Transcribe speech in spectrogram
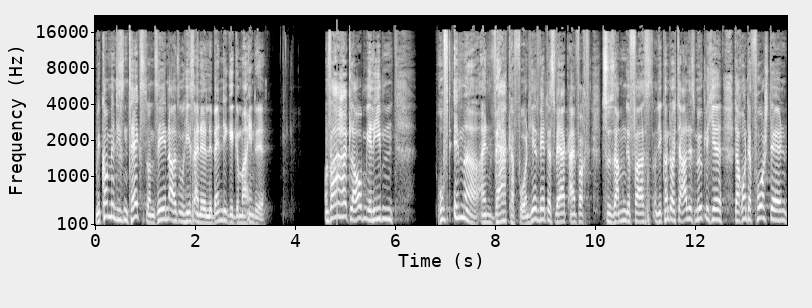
Wir kommen in diesen Text und sehen also, hier ist eine lebendige Gemeinde. Und wahrer Glauben, ihr Lieben, ruft immer ein Werk hervor. Und hier wird das Werk einfach zusammengefasst. Und ihr könnt euch da alles Mögliche darunter vorstellen,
